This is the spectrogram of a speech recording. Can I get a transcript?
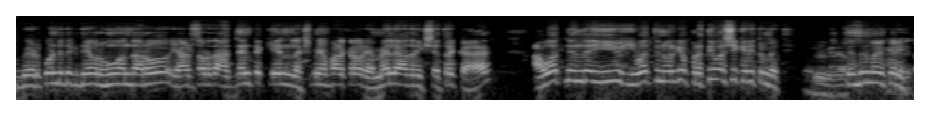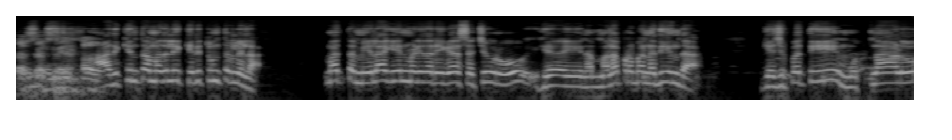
ಬೇಡ್ಕೊಂಡಿದ್ದಕ್ಕೆ ದೇವ್ರು ಹೂ ಅಂದಾರು ಎರಡ್ ಸಾವಿರದ ಹದಿನೆಂಟಕ್ಕೆ ಏನು ಲಕ್ಷ್ಮೀ ಹೆಬ್ಬಾಳ್ಕರ್ ಅವ್ರ ಎಂ ಎಲ್ ಎ ಆದ್ರ ಈ ಕ್ಷೇತ್ರಕ್ಕ ಅವತ್ತಿನಿಂದ ಈ ಇವತ್ತಿನವರೆಗೆ ಪ್ರತಿ ವರ್ಷ ಕೆರೆ ತುಂಬೈತಿ. ಸಿದ್ದನಭಾವಿ ಕೆರೆ. ಅದಕ್ಕಿಂತ ಮೊದಲು ಈ ಕೆರೆ ತುಂಬ್ತಿರ್ಲಿಲ್ಲ. ಮತ್ತ ಮೇಲಾಗಿ ಏನ್ ಮಾಡಿದಾರೆ ಈಗ ಸಚಿವರು ನಮ್ಮ ಮಲಪ್ರಭಾ ನದಿಯಿಂದ ಗಜಪತಿ, ಮುತ್ನಾಳು,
